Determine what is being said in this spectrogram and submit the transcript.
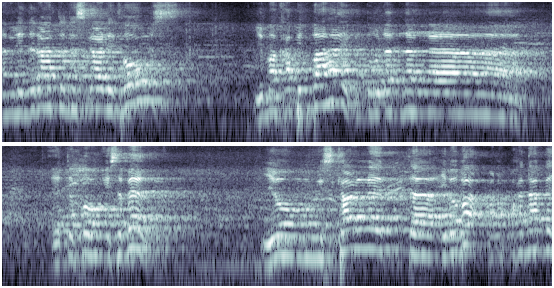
ng liderato ng Scarlet Homes, yung mga kapitbahay, katulad ng uh, ito pong Isabel, yung Scarlet uh, Ibaba, panapakan natin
